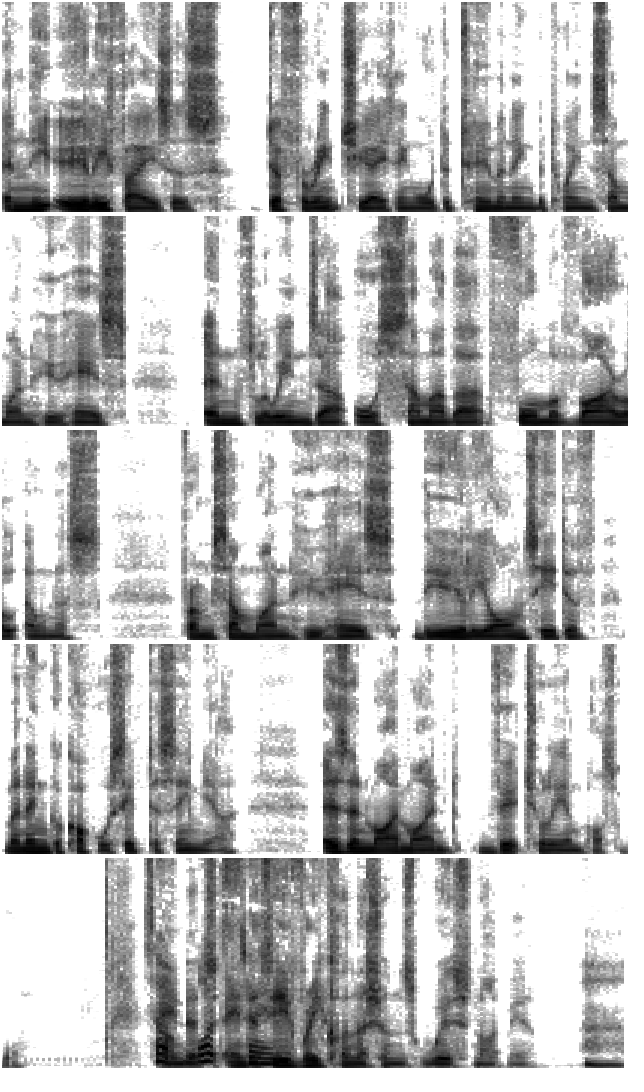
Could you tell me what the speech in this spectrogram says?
In the early phases, differentiating or determining between someone who has influenza or some other form of viral illness from someone who has the early onset of meningococcal septicemia is, in my mind, virtually impossible. So and, it's, and it's every clinician's worst nightmare. Uh,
